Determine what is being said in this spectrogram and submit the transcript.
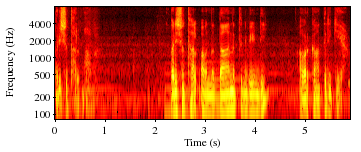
പരിശുദ്ധാത്മാവ്. പരിശുദ്ധാത്മാവെന്ന ദാനത്തിന് വേണ്ടി അവർ കാത്തിരിക്കുകയാണ്.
